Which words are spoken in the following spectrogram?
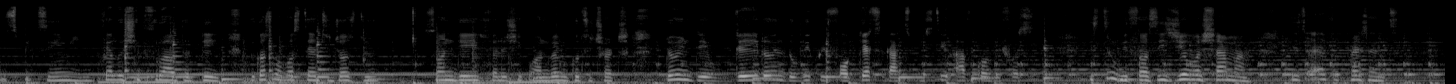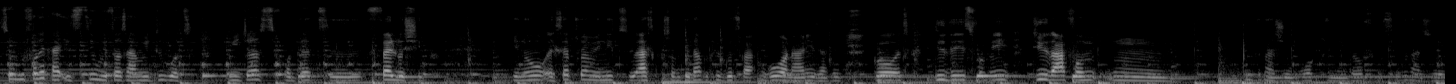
you speak to Him, you fellowship throughout the day. Because some of us tend to just do Sunday fellowship on when we go to church. During the day, during the week, we forget that we still have God with us. He's still with us. He's Jehovah Shammah. He's ever present. So we forget that He's still with us, and we do what? We just forget to fellowship. You know, except when we need to ask for something, that we go to go on our knees and say, "God, do this for me, do that for me." Mm even as you're working in the office, even as you're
